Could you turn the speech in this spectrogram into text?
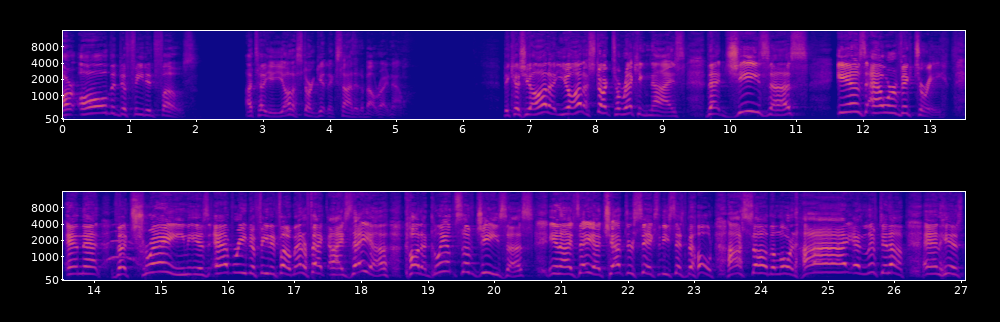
are all the defeated foes. I tell you, you ought to start getting excited about right now because you ought to, you ought to start to recognize that Jesus is our victory, and that the train is every defeated foe. Matter of fact, Isaiah caught a glimpse of Jesus in Isaiah chapter 6, and he says, Behold, I saw the Lord high and lifted up, and his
